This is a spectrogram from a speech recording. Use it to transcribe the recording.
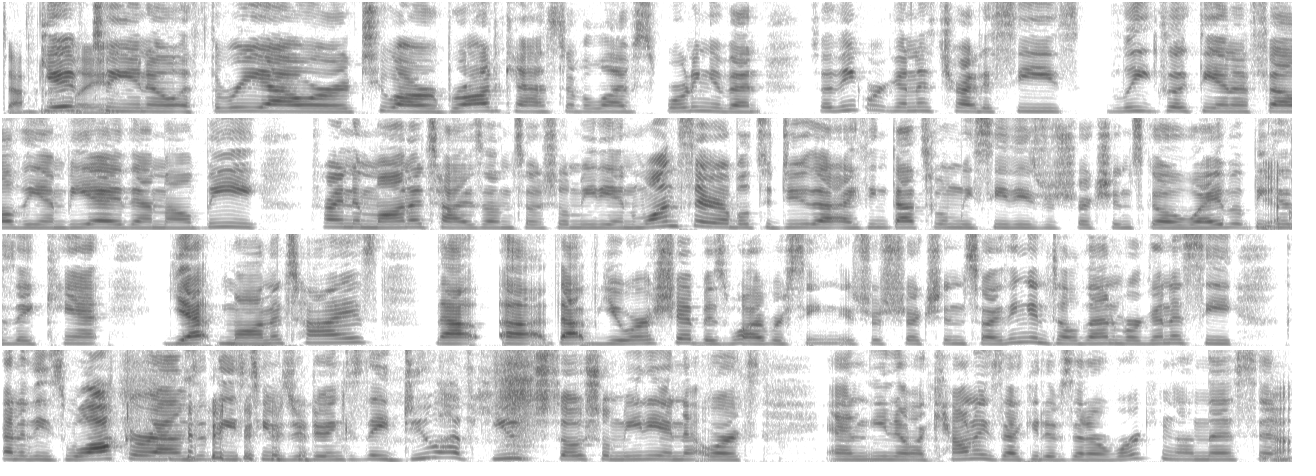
Definitely. give to you know a three hour two hour broadcast of a live sporting event. So i think we're going to try to see leagues like the nfl the nba the mlb trying to monetize on social media. And once they're able to do that i think that's when we see these restrictions go away. But because they can't yet monetize that uh, that viewership is why we're seeing these restrictions. So i think until then we're going to see kind of these walkarounds that these teams are doing because they do have huge social media networks and you know account executives that are working on this. And Yeah.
